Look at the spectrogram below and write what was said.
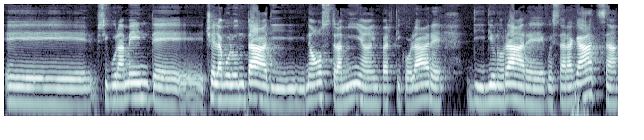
E sicuramente c'è la volontà di, nostra, mia in particolare, di, di onorare questa ragazza.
